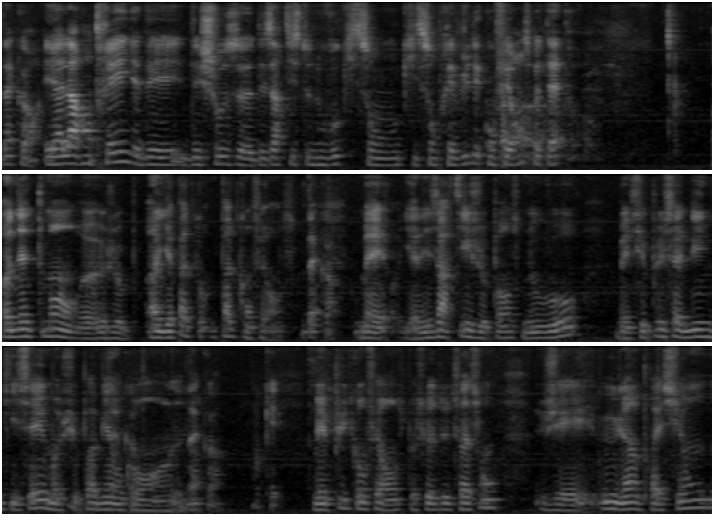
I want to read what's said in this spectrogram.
D'accord. Et à la rentrée, il y a des, des, choses, des artistes nouveaux qui sont, qui sont prévus, des conférences euh, peut-être? Honnêtement, je... Ah, il n'y a pas de, pas de conférence. D'accord. Mais il y a des artistes, je pense, nouveaux mais c'est plus Adeline qui sait, moi je suis pas bien au courant. D'accord, ok. Mais plus de conférences, parce que de toute façon, j'ai eu l'impression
